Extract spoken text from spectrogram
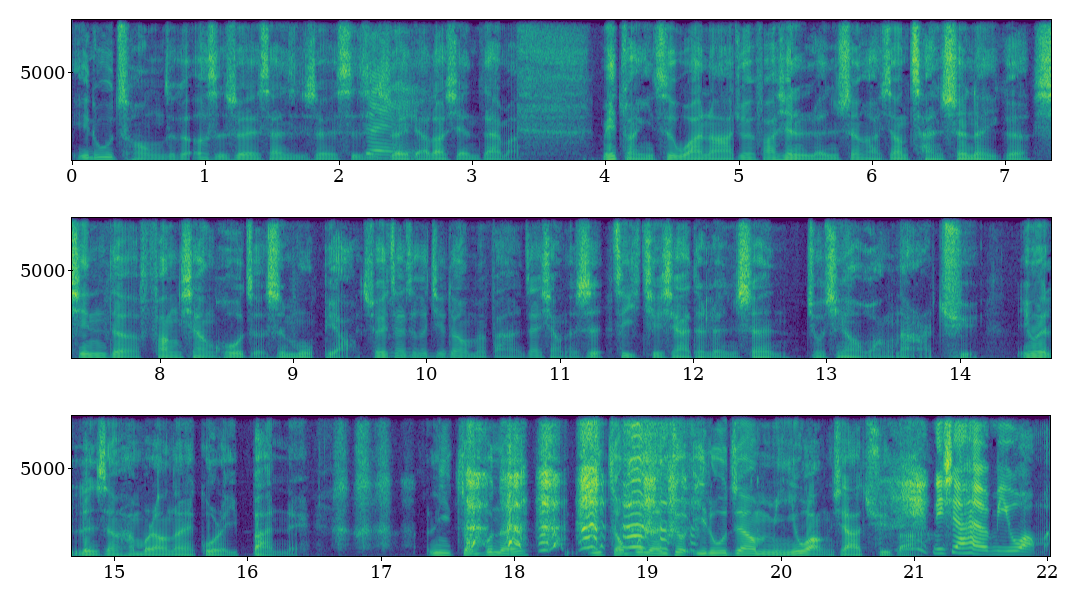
一路从这个二十岁、三十岁、四十岁聊到现在嘛，每转一次弯啊，就会发现人生好像产生了一个新的方向或者是目标。所以在这个阶段，我们反而在想的是自己接下来的人生究竟要往哪儿去？因为人生哈不浪那也过了一半呢，你总不能 你总不能就一路这样迷惘下去吧？你现在还有迷惘吗？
